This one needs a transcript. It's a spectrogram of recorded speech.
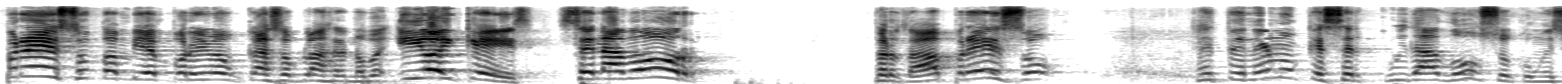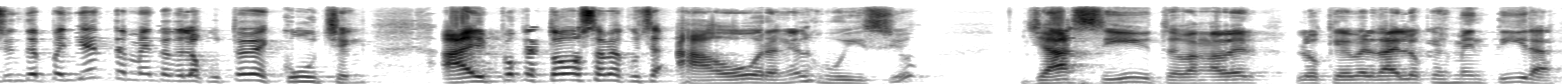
Preso también por el mismo caso Plan Renove. ¿Y hoy qué es? Senador. Pero estaba preso tenemos que ser cuidadosos con eso, independientemente de lo que ustedes escuchen. Ahí porque todo se va a escuchar. Ahora en el juicio, ya sí, ustedes van a ver lo que es verdad y lo que es mentira,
